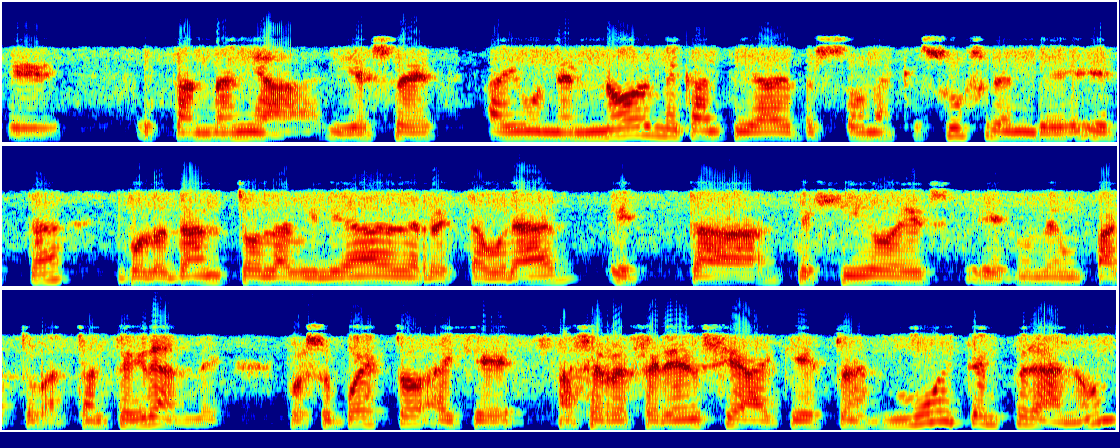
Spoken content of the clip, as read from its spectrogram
que están dañadas. Y ese, hay una enorme cantidad de personas que sufren de esta, por lo tanto la habilidad de restaurar este tejido es, es un impacto bastante grande. Por supuesto, hay que hacer referencia a que esto es muy temprano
